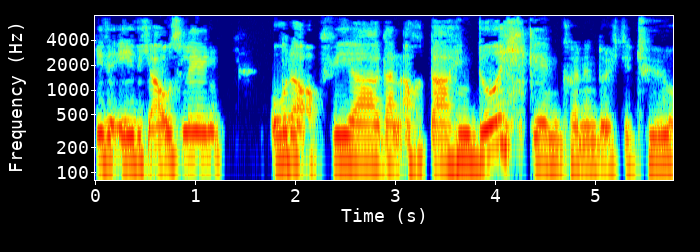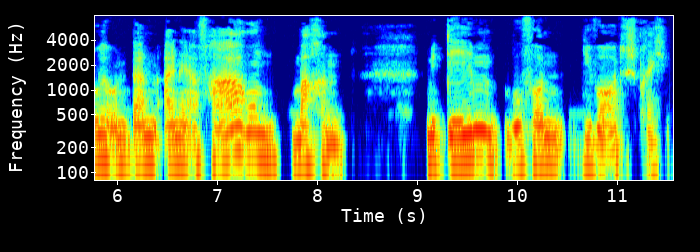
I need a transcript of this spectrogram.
die wir ewig auslegen, oder ob wir dann auch dahin durchgehen können durch die Türe und dann eine Erfahrung machen mit dem, wovon die Worte sprechen.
